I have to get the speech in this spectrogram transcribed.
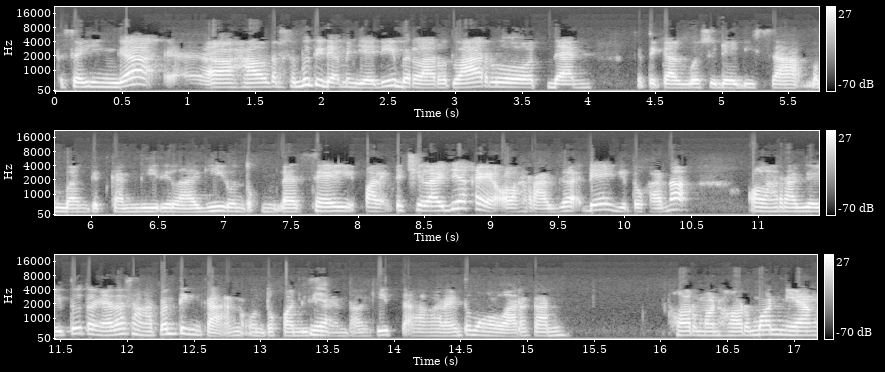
Sehingga uh, hal tersebut tidak menjadi berlarut-larut. Dan ketika gue sudah bisa membangkitkan diri lagi untuk let's say paling kecil aja kayak olahraga deh gitu. Karena olahraga itu ternyata sangat penting kan untuk kondisi yeah. mental kita karena itu mengeluarkan hormon-hormon yang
